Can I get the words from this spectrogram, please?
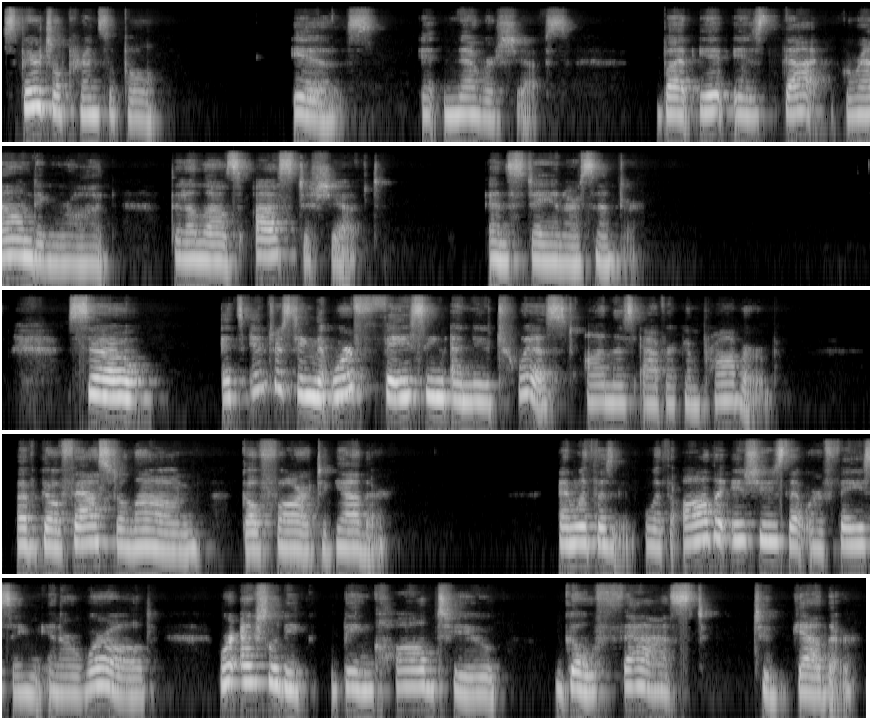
spiritual principle is, it never shifts, but it is that grounding rod that allows us to shift and stay in our center. So it's interesting that we're facing a new twist on this African proverb of go fast alone, go far together. And with, this, with all the issues that we're facing in our world, we're actually be, being called to go fast together.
